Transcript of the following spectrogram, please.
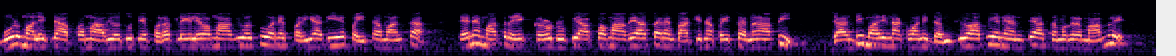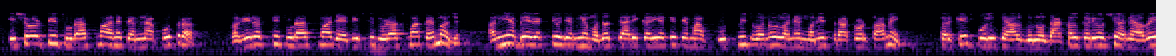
મૂળ માલિકને આપવામાં આવ્યું હતું તે પરત લઈ લેવામાં આવ્યું હતું અને ફરિયાદીએ પૈસા માંગતા તેને માત્ર એક કરોડ રૂપિયા આપવામાં આવ્યા હતા અને બાકીના પૈસા ન આપી જાનથી મારી નાખવાની ધમકીઓ આપી અને અંતે આ સમગ્ર મામલે કિશોરસિંહ ચુડાસમા અને તેમના પુત્ર ભગીરથસિંહ ચુડાસમા, જયદીપસિંહ ચુડાસમા તેમજ અન્ય બે વ્યક્તિઓ જેમને મદદગારી કરી હતી તેમાં પૃથ્વીજ વનોલ અને મનીષ રાઠોડ સામે સરખેજ પોલીસે હાલ ગુનો દાખલ કર્યો છે અને હવે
